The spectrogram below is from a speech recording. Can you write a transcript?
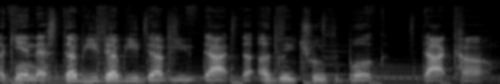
Again, that's www.theuglytruthbook.com.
